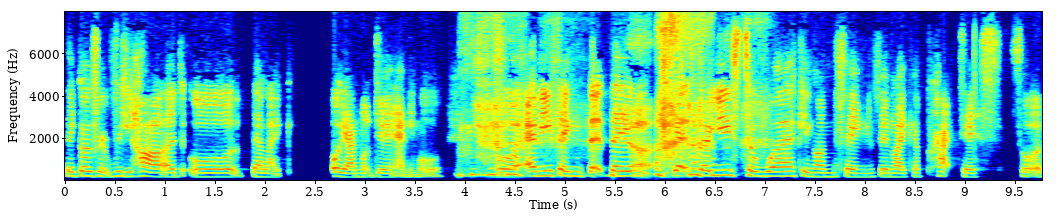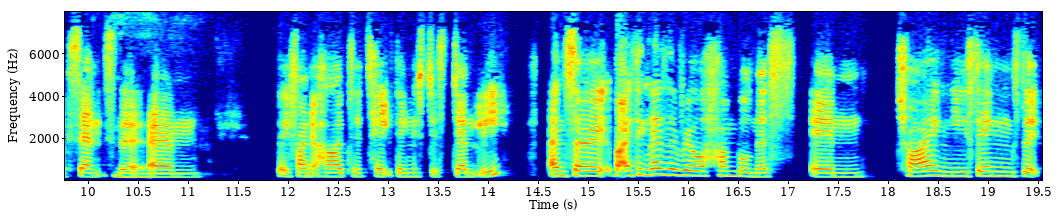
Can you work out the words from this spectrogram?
they go for it really hard, or they're like, oh yeah, I'm not doing it anymore, or anything that they yeah. get so used to working on things in like a practice sort of sense that mm. um they find it hard to take things just gently. And so, but I think there's a real humbleness in trying new things that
